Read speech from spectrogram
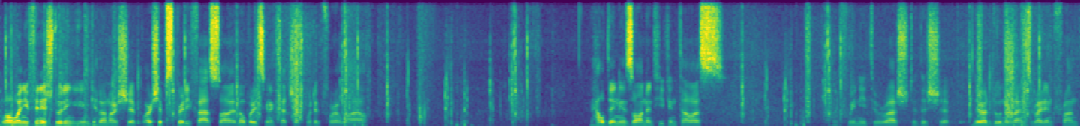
Well, when you finish looting, you can get on our ship. Our ship's pretty fast, so nobody's gonna catch up with it for a while. Haldane is on it. He can tell us if we need to rush to the ship. There are lunar lands right in front.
